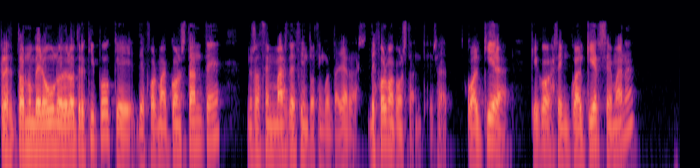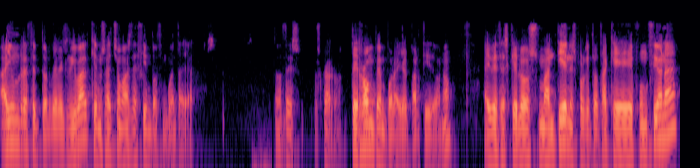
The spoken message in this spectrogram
receptor número uno del otro equipo que de forma constante nos hacen más de 150 yardas, de forma constante. O sea, cualquiera que cojas en cualquier semana, hay un receptor del rival que nos ha hecho más de 150 yardas. Entonces, pues claro, te rompen por ahí el partido, ¿no? Hay veces que los mantienes porque tu ataque funciona,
